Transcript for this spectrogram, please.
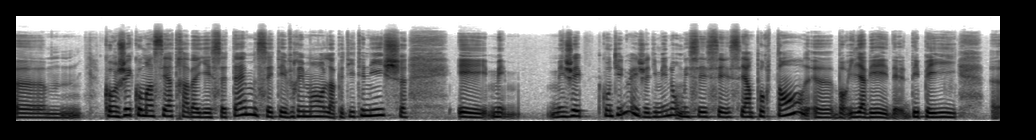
euh, quand j'ai commencé à travailler ce thème, c'était vraiment la petite niche. Et, mais, mais j'ai continuer. J'ai dit, mais non, mais c'est important. Euh, bon, il y avait des, pays, euh,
